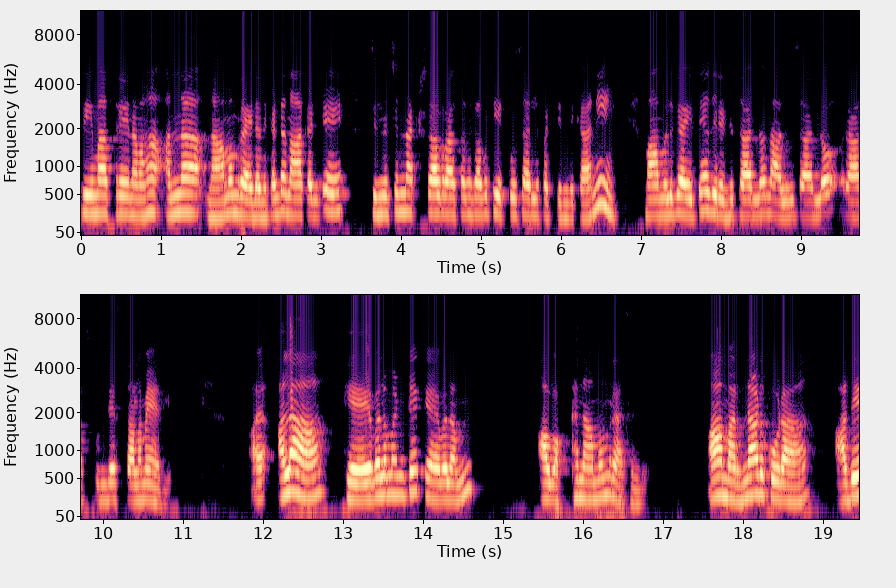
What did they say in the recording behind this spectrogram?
శ్రీమాత్రే నమ అన్న నామం రాయడానికి. అంటే నాకంటే చిన్న చిన్న అక్షరాలు రాశాను కాబట్టి ఎక్కువ సార్లు పట్టింది. కానీ మామూలుగా అయితే అది రెండు సార్లు నాలుగు సార్లు రాసుకుండే స్థలమే అది. అలా కేవలం అంటే కేవలం ఆ ఒక్క నామం రాసింది. ఆ మర్నాడు కూడా అదే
